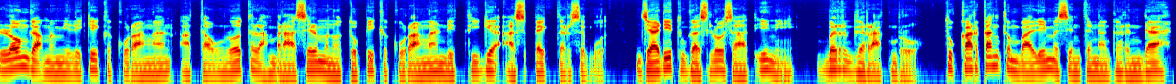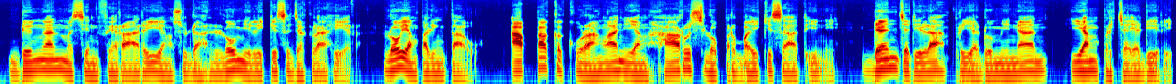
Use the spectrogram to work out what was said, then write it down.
lo nggak memiliki kekurangan atau lo telah berhasil menutupi kekurangan di tiga aspek tersebut. Jadi tugas lo saat ini bergerak, bro tukarkan kembali mesin tenaga rendah dengan mesin Ferrari yang sudah lo miliki sejak lahir. Lo yang paling tahu apa kekurangan yang harus lo perbaiki saat ini. Dan jadilah pria dominan yang percaya diri.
